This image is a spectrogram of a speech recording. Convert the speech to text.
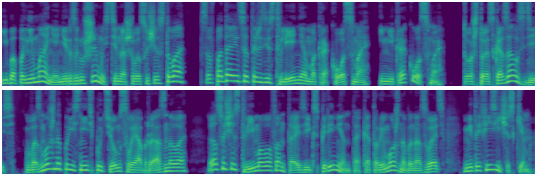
Ибо понимание неразрушимости нашего существа совпадает с отождествлением макрокосма и микрокосма. То, что я сказал здесь, возможно пояснить путем своеобразного, осуществимого фантазии эксперимента, который можно бы назвать метафизическим.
